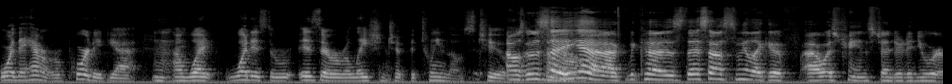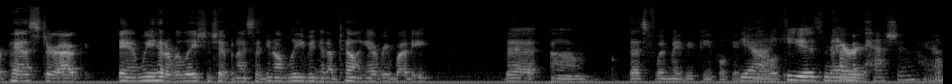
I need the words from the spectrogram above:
or they haven't reported yet, Yeah. on what what is the is there a relationship between those two? I was gonna say Uh-huh. yeah, because that sounds to me like if I was transgendered and you were a pastor, I, and we had a relationship, and I said, you know, I'm leaving, and I'm telling everybody that um, that's when maybe people get Yeah, killed. he is Crime of married. passion. Yeah.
